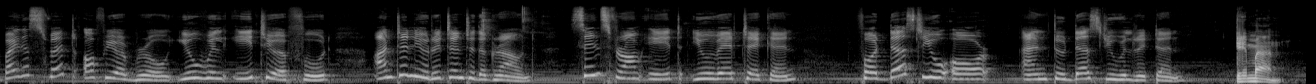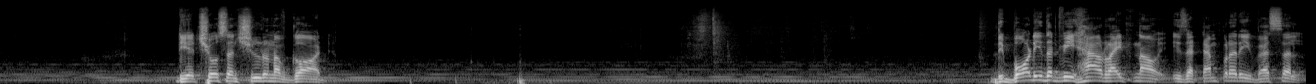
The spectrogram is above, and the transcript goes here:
By the sweat of your brow you will eat your food until you return to the ground, since from it you were taken, for dust you are, and to dust you will return. Amen. Dear chosen children of God, the body that we have right now is a temporary vessel.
